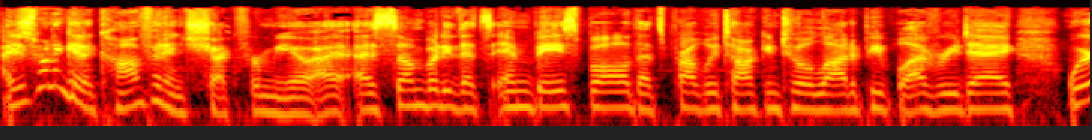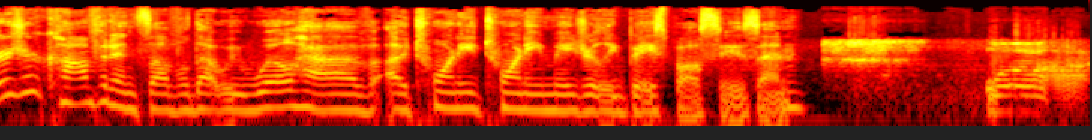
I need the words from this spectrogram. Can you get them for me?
I just want to get a confidence check from you. As somebody that's in baseball, that's probably talking to a lot of people every day, where's your confidence level that we will have a 2020 Major League Baseball season? Well,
